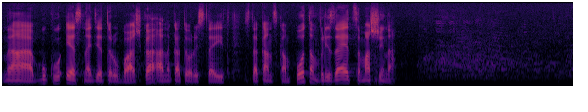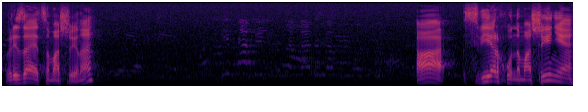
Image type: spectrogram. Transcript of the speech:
на букву «С» надета рубашка, а на которой стоит стакан с компотом, врезается машина. Врезается машина. А сверху на машине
